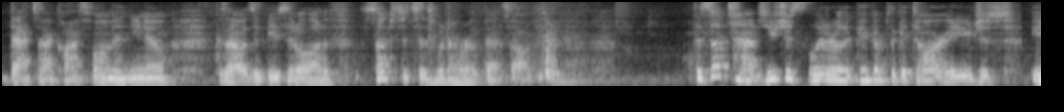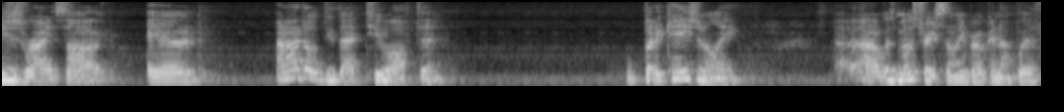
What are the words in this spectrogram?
that's high class woman, you know, because I was abused at a lot of substances when I wrote that song. The sometimes you just literally pick up the guitar and you just you just write a song, and and I don't do that too often, but occasionally. I was most recently broken up with.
